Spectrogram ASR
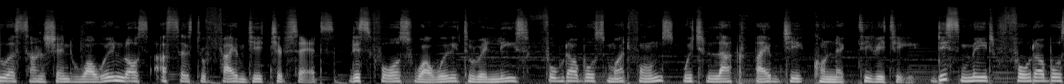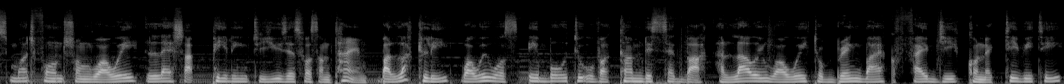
US sanction, Huawei lost access to 5G chipsets. This forced Huawei to release foldable smartphones which lack 5G connectivity. This made foldable smartphones from Huawei less appealing to users for some time, but luckily Huawei was able to overcome this setback, allowing Huawei to bring back 5G connectivity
